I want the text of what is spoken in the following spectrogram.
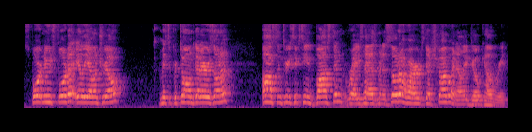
Sport News Florida. Ilya Montreal. Mr. Pertone's got Arizona. Austin 316 Boston. Rice has Minnesota. Harv's got Chicago. And LA Joe Calgary.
